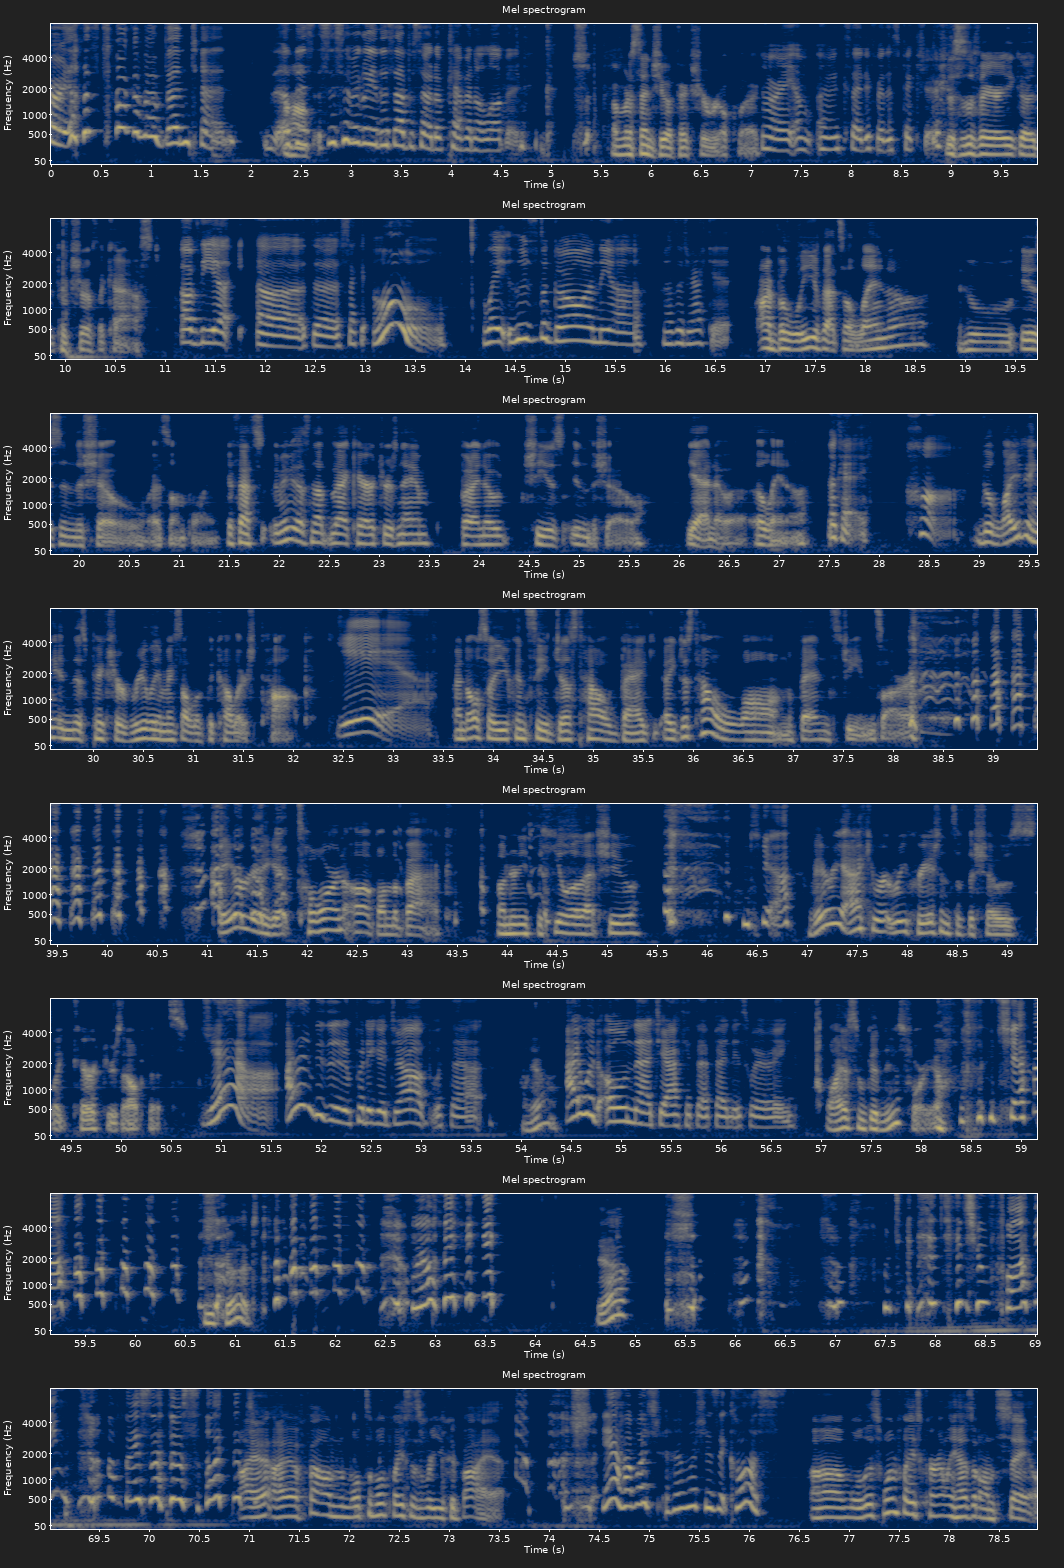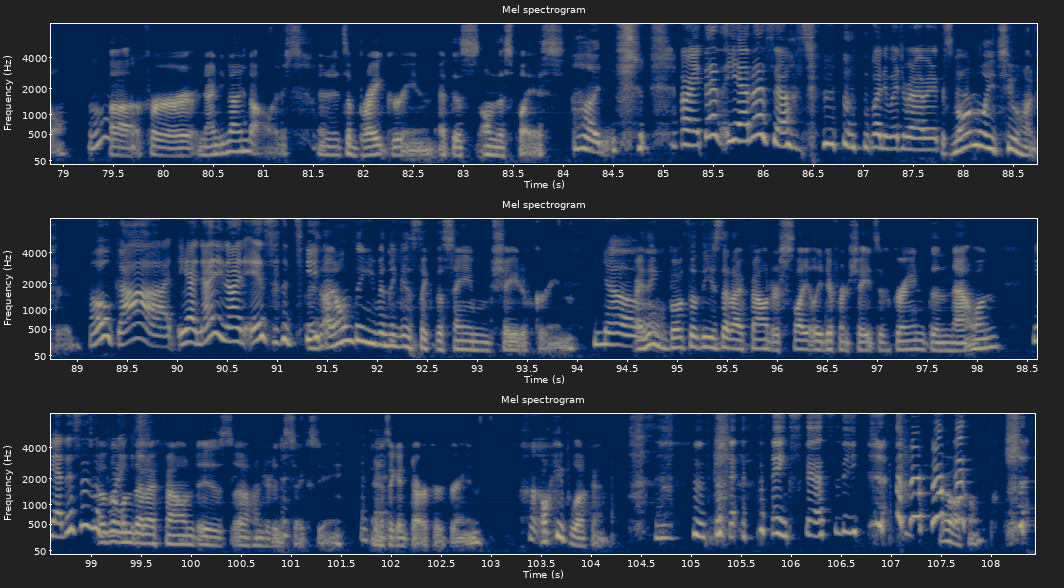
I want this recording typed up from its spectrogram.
All right, let's talk about Ben 10. Uh-huh. This specifically this episode of Kevin Eleven. I'm gonna send you a picture real quick. All right, I'm I'm excited for this picture This is a very good picture of the cast. of the uh, uh the second. Oh, wait, who's the girl in the uh leather jacket? I believe that's Elena, who is in the show at some point. If that's maybe that's not that character's name, but I know she is in the show. Yeah, I know uh, Elena. Okay, huh? The lighting in this picture really makes all of the colors pop. Yeah. And also, you can see just how baggy, like just how long Ben's jeans are. they are gonna get torn up on the back, underneath the heel of that shoe. yeah. Very accurate recreations of the show's like characters' outfits. Yeah. I think they did a pretty good job with that. Yeah. I would own that jacket that Ben is wearing. Well, I have some good news for you. yeah. You could. really? Yeah. did, did you find a place that those like? I I have found multiple places where you could buy it. yeah. How much? How much does it cost? Um, well, this one place currently has it on sale Oh. uh, for ninety nine dollars, and it's a bright green at this on this place. Oh, all right. That yeah, that sounds pretty much what I would Expect. It's normally two hundred. Oh God, yeah, ninety nine is a I deal. don't think even think it's like the same shade of green. no, I think both of these that I found are slightly different shades of green than that one. yeah, this is The a other one that I found is 160, Okay. and it's like a darker green. I'll keep looking. Thanks, Cassidy. You're welcome. we should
